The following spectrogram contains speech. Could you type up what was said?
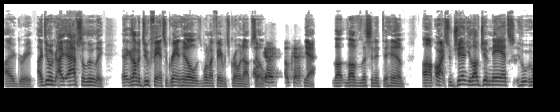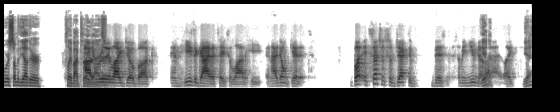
I agree. I do. I absolutely because I'm a Duke fan. So Grant Hill was one of my favorites growing up. So okay, okay. Yeah, lo- love listening to him. Um, all right. So Jim, you love Jim Nance. Who who are some of the other play by play I guys? really like Joe Buck, and he's a guy that takes a lot of heat, and I don't get it. But it's such a subjective business. I mean, you know Yeah. that. Like, Yeah.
